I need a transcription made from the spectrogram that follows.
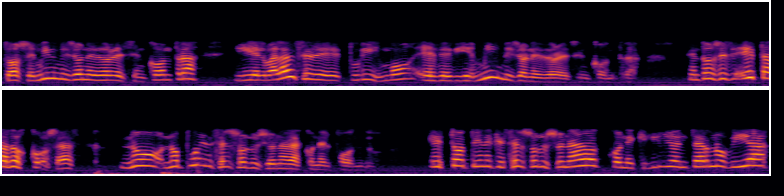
12 mil millones de dólares en contra y el balance de turismo es de 10 mil millones de dólares en contra. Entonces, estas dos cosas no, no pueden ser solucionadas con el fondo esto tiene que ser solucionado con equilibrio interno vía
